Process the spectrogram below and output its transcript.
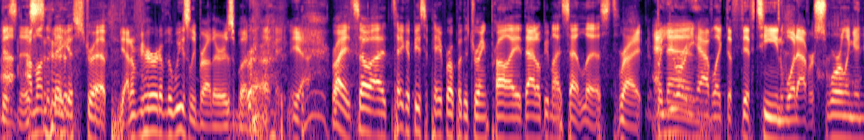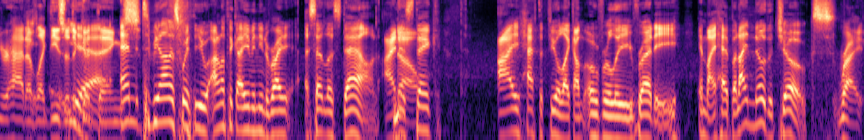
business. I'm on the Vegas Strip. yeah, I don't know if you heard of the Weasley brothers, but uh, yeah, Right. So I take a piece of paper up with a drink. Probably that'll be my set list. right. But And you already have like the 15 whatever swirling in your head of like these are the yeah. good things. And to be honest with you, I don't think I even need to write a set list down. I No. just think I have to feel like I'm overly ready in my head, but I know the jokes. right.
